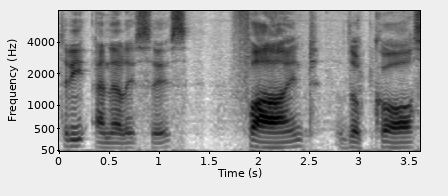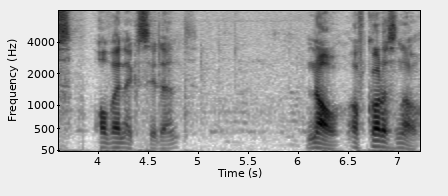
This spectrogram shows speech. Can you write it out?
tree analysis find the cause of an accident? No, of course no,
